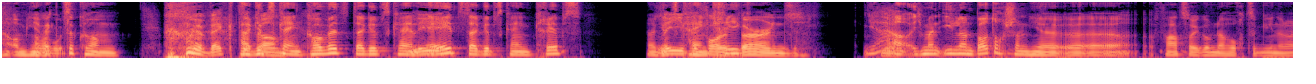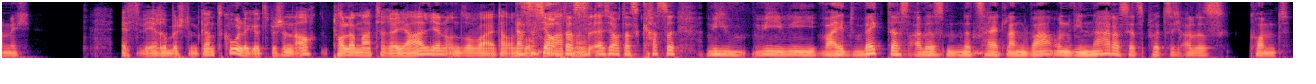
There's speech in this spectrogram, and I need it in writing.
Na, um hier Aber wegzukommen. Um Da wegzukommen. gibt's kein Covid, da gibt's kein Leave. AIDS, da gibt's keinen Krebs, da gibt's Leave keinen before it Krieg. burns. Ja, Ja. ich meine, Elon baut doch schon hier äh, äh, Fahrzeuge, um da hochzugehen, oder nicht? Es wäre bestimmt ganz cool. Da gibt's bestimmt auch tolle Materialien und so weiter und Das so ist ja auch fort, das, Ne? das ist ja auch das Krasse, wie, wie, wie weit weg das alles eine Zeit lang war und wie nah das jetzt plötzlich alles kommt.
